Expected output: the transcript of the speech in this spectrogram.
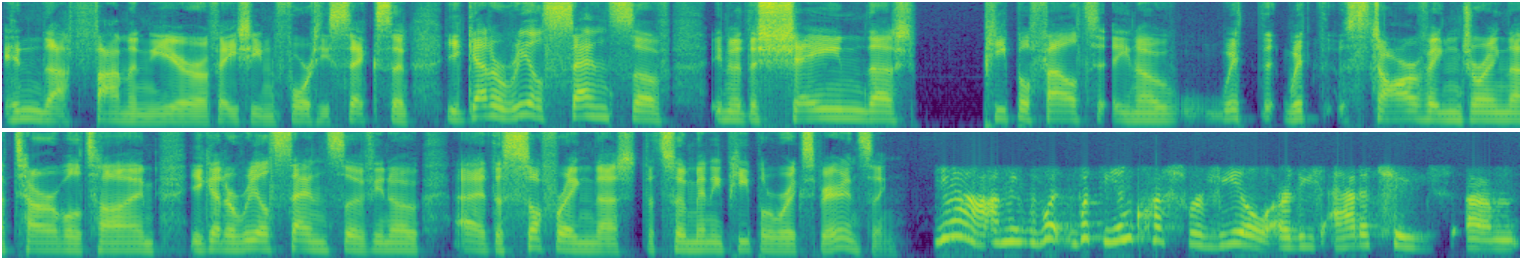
in that famine year of 1846, and you get a real sense of, you know, the shame that people felt, you know, with with starving during that terrible time. You get a real sense of, you know, uh, the suffering that that so many people were experiencing. Yeah, I mean, what what the inquests reveal are these attitudes um,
